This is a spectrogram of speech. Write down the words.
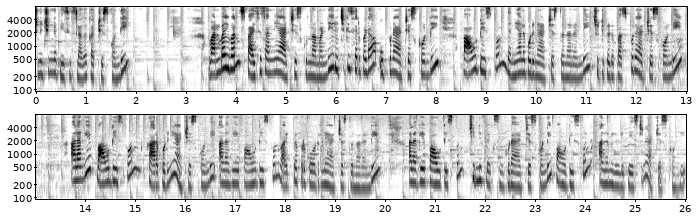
చిన్న చిన్న పీసెస్ లాగా కట్ చేసుకోండి. వన్ బై వన్ స్పైసెస్ అన్నీ యాడ్ చేసుకుందామండి. రుచికి సరిపడా ఉప్పుని యాడ్ చేసుకోండి. పావు టీ స్పూన్ ధనియాల పొడిని యాడ్ చేస్తున్నానండి. చిటికెడు పసుపుని యాడ్ చేసుకోండి. అలాగే పావు టీ స్పూన్ కారపొడిని యాడ్ చేసుకోండి. అలాగే పావు టీ స్పూన్ వైట్ పెప్పర్ పౌడర్ని యాడ్ చేస్తున్నానండి. అలాగే పావు టీ స్పూన్ చిల్లీ ఫ్లేక్స్ని కూడా యాడ్ చేసుకోండి. పావు టీ స్పూన్ అల్లం వెల్లుల్లి పేస్ట్ని యాడ్ చేసుకోండి.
